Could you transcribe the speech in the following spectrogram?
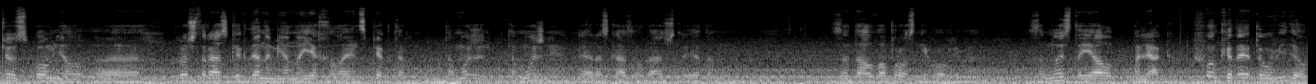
Что вспомнил, э, в прошлый раз, когда на меня наехала инспектор таможни, таможни, я рассказывал, да, что я там задал вопрос не вовремя. За мной стоял поляк. Он когда это увидел,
